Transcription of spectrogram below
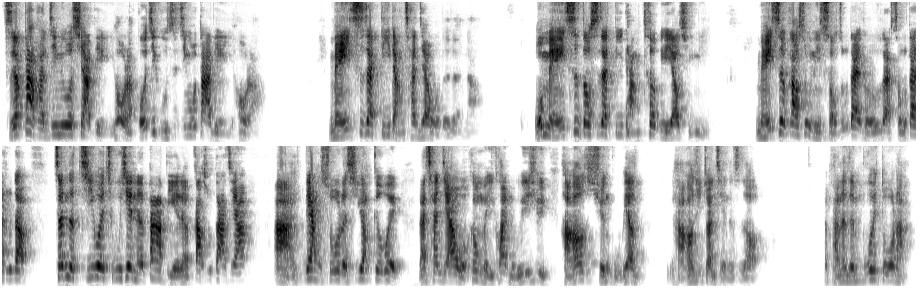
只要大盘经历过下跌以后啦，国际股市经过大跌以后啦，每一次在低档参加我的人啊，我每一次都是在低档特别邀请你。每一次告诉你守株待守株待守株待兔到真的机会出现了大跌了，告诉大家啊量缩了，希望各位来参加我，跟我们一块努力去好好选股票，好好去赚钱的时候，那反正人不会多啦。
